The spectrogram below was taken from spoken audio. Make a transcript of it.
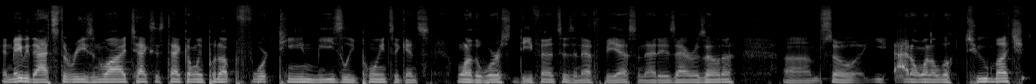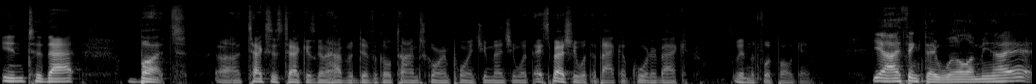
And maybe that's the reason why Texas Tech only put up 14 measly points against one of the worst defenses in FBS, and that is Arizona. Um, so I don't want to look too much into that, but uh, Texas Tech is going to have a difficult time scoring points. You mentioned with, especially with the backup quarterback in the football game. Yeah, I think they will. I mean, I,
